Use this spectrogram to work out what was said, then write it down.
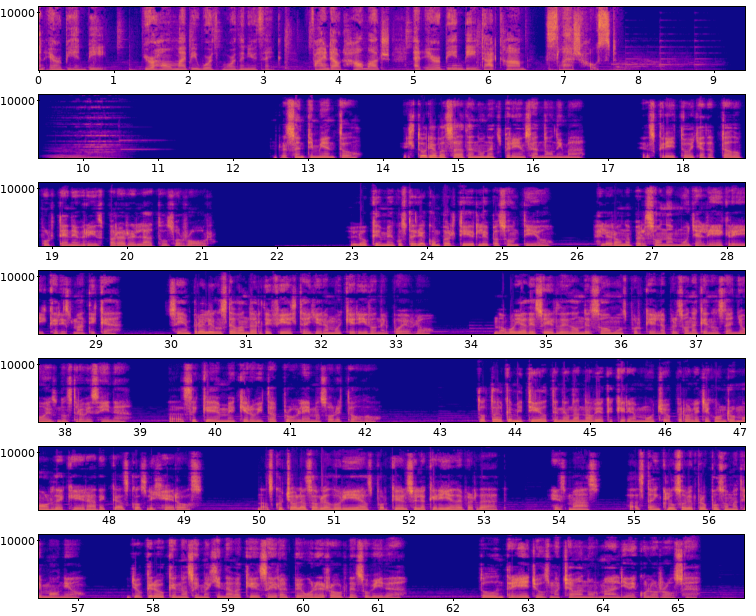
an Airbnb. Your home might be worth more than you think. Find out how much at airbnb.com/slash host. Resentimiento. Historia basada en una experiencia anónima. Escrito y adaptado por Tenebris para relatos horror. Lo que me gustaría compartir le pasó a un tío. Él era una persona muy alegre y carismática. Siempre le gustaba andar de fiesta y era muy querido en el pueblo. No voy a decir de dónde somos porque la persona que nos dañó es nuestra vecina, así que me quiero evitar problemas sobre todo. Total que mi tío tenía una novia que quería mucho, pero le llegó un rumor de que era de cascos ligeros. No escuchó las habladurías porque él se la quería de verdad. Es más, hasta incluso le propuso matrimonio. Yo creo que no se imaginaba que ese era el peor error de su vida. Todo entre ellos marchaba normal y de color rosa,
